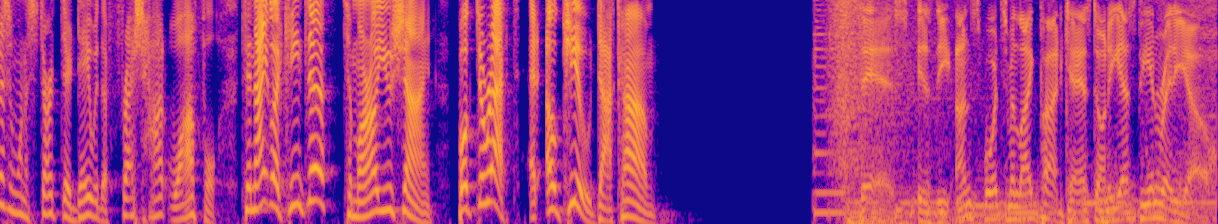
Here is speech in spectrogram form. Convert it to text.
who doesn't want to start their day with a fresh hot waffle? Tonight, La Quinta, tomorrow, you shine. Book direct at lq.com. This is the Unsportsmanlike Podcast on ESPN Radio.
